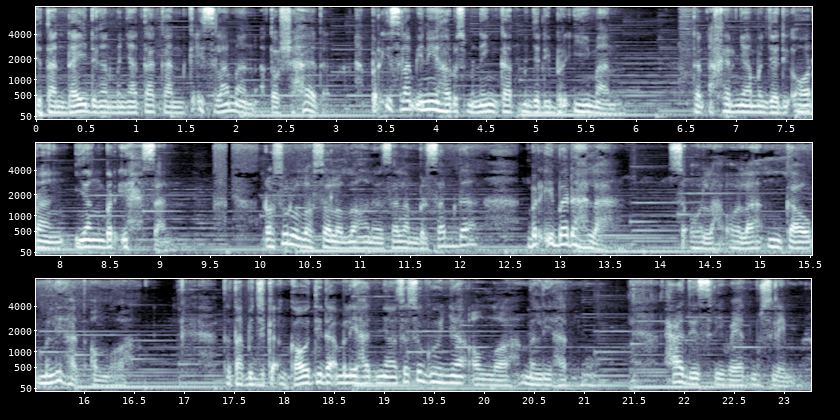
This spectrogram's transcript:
ditandai dengan menyatakan keislaman atau syahadat. Berislam ini harus meningkat menjadi beriman dan akhirnya menjadi orang yang berihsan. Rasulullah Shallallahu Alaihi Wasallam bersabda, beribadahlah seolah-olah engkau melihat Allah. Tetapi jika engkau tidak melihatnya, sesungguhnya Allah melihatmu. Hadis riwayat Muslim.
